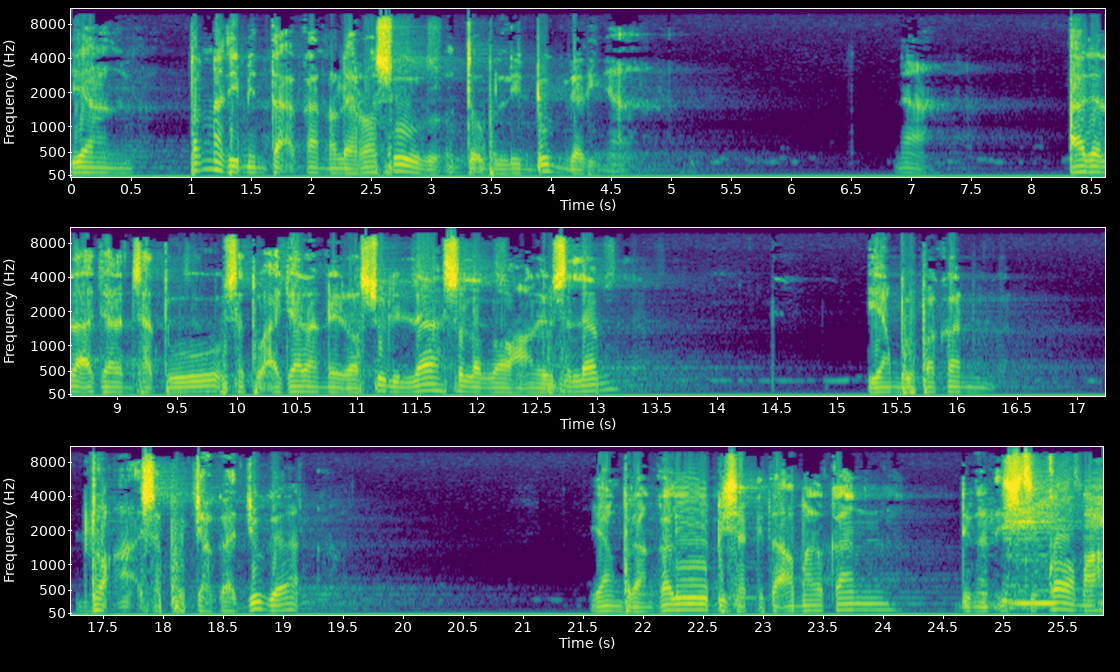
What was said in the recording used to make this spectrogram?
yang pernah dimintakan oleh Rasul untuk berlindung darinya. Nah adalah ajaran satu satu ajaran dari Rasulullah sallallahu alaihi wasallam yang merupakan doa sapu jagat juga yang barangkali bisa kita amalkan dengan istiqomah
